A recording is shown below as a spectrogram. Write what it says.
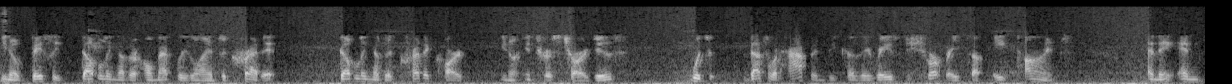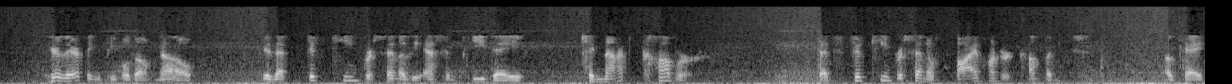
you know, basically doubling of their home equity lines of credit, doubling of their credit card, you know, interest charges, which that's what happened because they raised the short rates up eight times. And they and here's the other thing people don't know is that 15% of the S&P day cannot cover. That's 15% of 500 companies. Okay?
